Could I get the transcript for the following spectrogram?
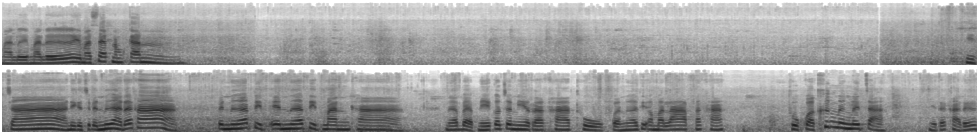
มาเลยมาเลยมาแซ่บน้ำกัน นี่จ้า นี่ก็จะเป็นเนื้อเด้ค่ะ เป็นเนื้อติดเอ็นเนื้อติดมันค่ะ เนื้อแบบนี้ก็จะมีราคาถูกกว่าเนื้อที่เอามาลาบนะคะ ถูกกว่าครึ่งหนึ่งเลยจ้ะ นี่ด้อค่ะเด้อ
